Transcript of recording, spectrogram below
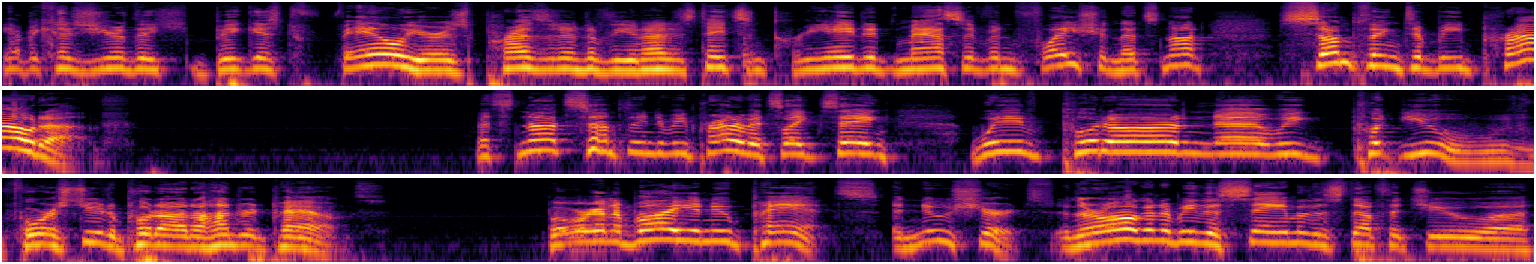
Yeah, because you're the biggest failure as president of the United States and created massive inflation. That's not something to be proud of. That's not something to be proud of. It's like saying we've put on, uh, we put you, forced you to put on a hundred pounds. But we're going to buy you new pants and new shirts, and they're all going to be the same of the stuff that you uh,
